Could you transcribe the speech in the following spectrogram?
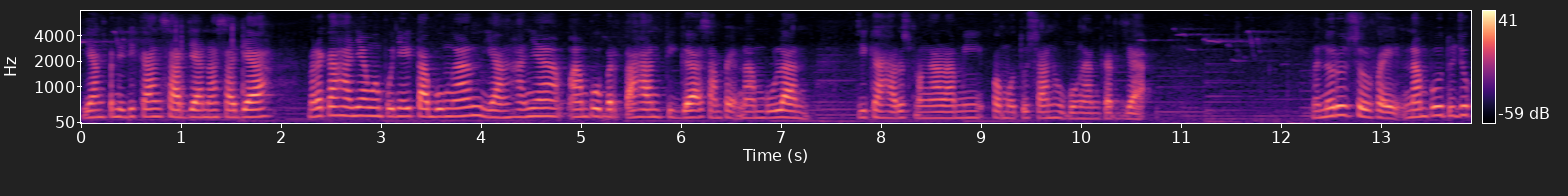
Yang pendidikan sarjana saja, mereka hanya mempunyai tabungan yang hanya mampu bertahan 3 sampai 6 bulan jika harus mengalami pemutusan hubungan kerja. Menurut survei, 67,6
